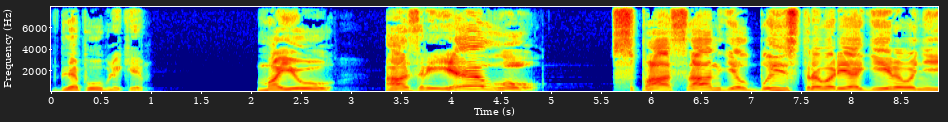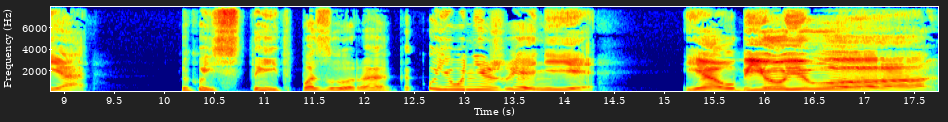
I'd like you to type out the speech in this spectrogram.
для публики. «Мою Азриэллу спас ангел быстрого реагирования!» Какой стыд, позор, а! Какое унижение! Я убью его!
